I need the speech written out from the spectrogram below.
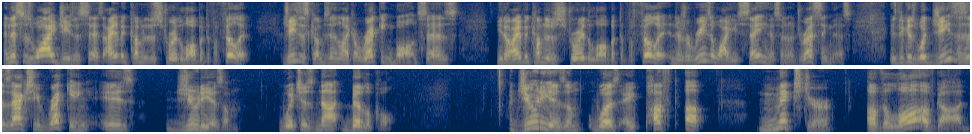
And this is why Jesus says, I haven't come to destroy the law, but to fulfill it. Jesus comes in like a wrecking ball and says, You know, I haven't come to destroy the law, but to fulfill it. And there's a reason why he's saying this and addressing this, is because what Jesus is actually wrecking is Judaism, which is not biblical. Judaism was a puffed up mixture of the law of God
